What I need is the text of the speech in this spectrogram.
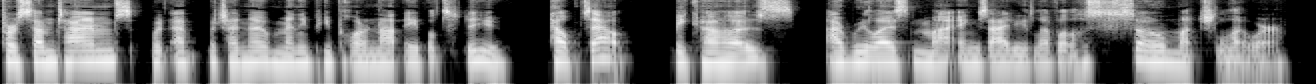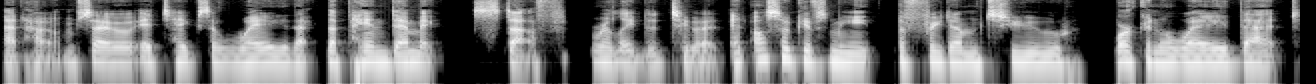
for sometimes, which I, which I know many people are not able to do, helps out because I realized my anxiety level is so much lower at home. So it takes away that the pandemic stuff related to it. It also gives me the freedom to work in a way that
